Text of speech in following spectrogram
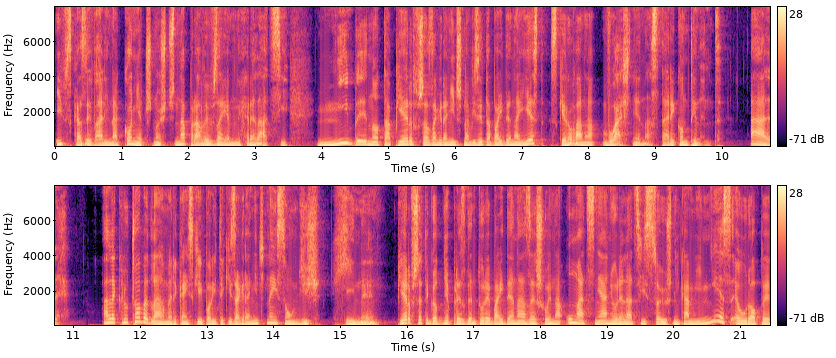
i wskazywali na konieczność naprawy wzajemnych relacji niby no ta pierwsza zagraniczna wizyta Bidena jest skierowana właśnie na stary kontynent. Ale, ale kluczowe dla amerykańskiej polityki zagranicznej są dziś Chiny. Pierwsze tygodnie prezydentury Bidena zeszły na umacnianiu relacji z sojusznikami nie z Europy,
